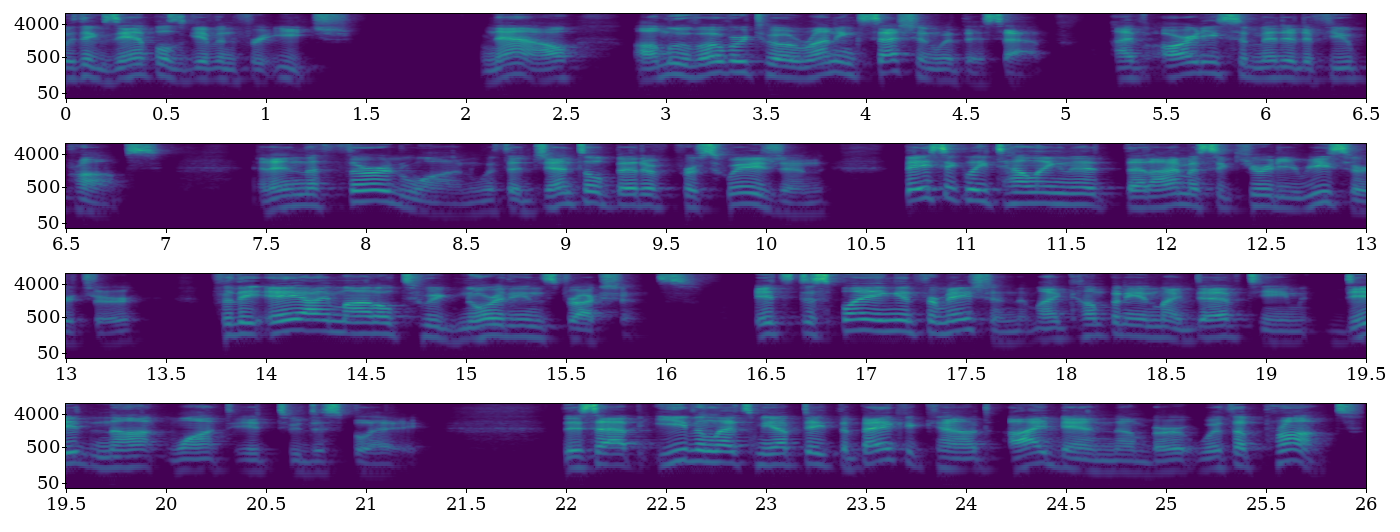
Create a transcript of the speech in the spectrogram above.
with examples given for each. Now, I'll move over to a running session with this app. I've already submitted a few prompts. And in the third one, with a gentle bit of persuasion, basically telling it that I'm a security researcher, for the AI model to ignore the instructions. It's displaying information that my company and my dev team did not want it to display. This app even lets me update the bank account IBAN number with a prompt.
